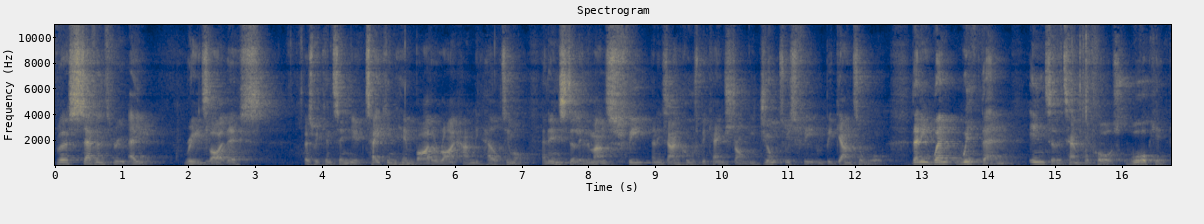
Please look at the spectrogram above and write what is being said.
Verse 7 through 8 reads like this as we continue Taking him by the right hand, he helped him up, and instantly the man's feet and his ankles became strong. He jumped to his feet and began to walk. Then he went with them into the temple courts, walking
